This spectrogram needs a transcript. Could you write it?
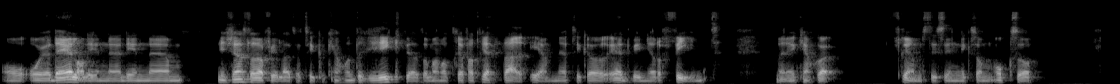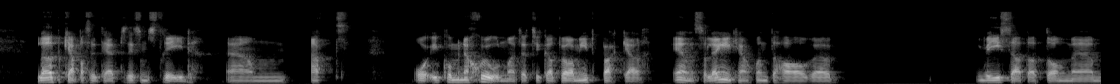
och, och, jag delar din, din, um, min känsla där Fille att jag tycker kanske inte riktigt att man har träffat rätt där än. Jag tycker Edvin gör det fint, men det är kanske främst i sin liksom också löpkapacitet, precis som strid. Um, att, och i kombination med att jag tycker att våra mittbackar än så länge kanske inte har uh, visat att de uh,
